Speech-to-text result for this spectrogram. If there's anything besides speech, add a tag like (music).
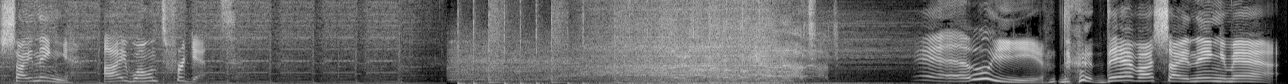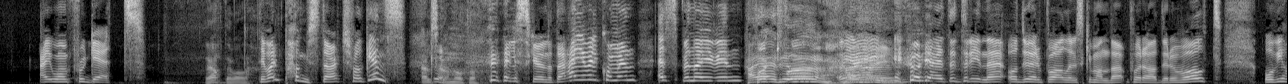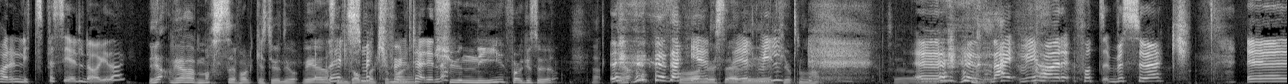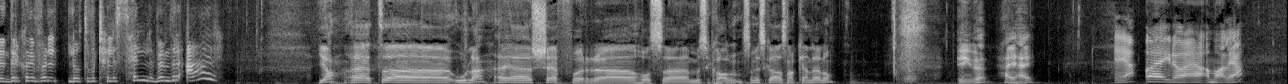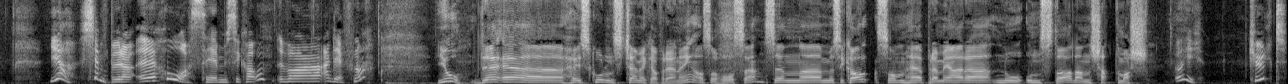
Shining, I Won't Forget. Eh, Oi! (laughs) Det var Shining med I Won't Forget. Ja, det var det. Det var en pangstart, folkens. Elsker den låta. (laughs) Elsker den låta. Hei og velkommen, Espen og Øyvind. Hei, Takk for det. Og jeg, og jeg heter Trine, og du hører på Allelske mandag på Radio Revolt. Og vi har en litt spesiell dag i dag. Ja, vi har masse folk i studio. Vi er Det er nesten helt dobbelt så smekkfullt mange. her inne. 29 folk i studio. Ja, (laughs) Det er så helt- er helt vi vilt. 14 og. Så, Eh, (laughs) nei, vi har fått besøk. Eh, dere kan jo få lov til å fortelle selv hvem dere er. Ja, jeg heter eh, Ole. Jeg er sjef for eh, HC-musikalen, som vi skal snakke en del om. Yngve, hei hei. Ja, og jeg da er Amalie. Ja, kjempebra. Eh, HC-musikalen, hva er det for noe? Jo, det er Høgskolens kjemikerforening, altså HC, sin eh, musikal, som har premiere nå onsdag den 6. mars. Oi, kult.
